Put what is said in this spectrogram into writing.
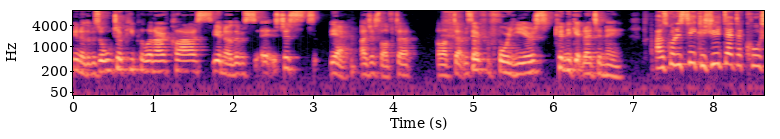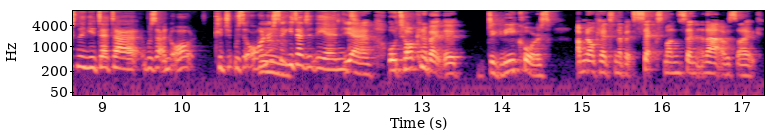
you know, there was older people in our class, you know, there was, it's just, yeah, I just loved it. I loved it. I was there for four years. Couldn't you get rid of me. I was going to say because you did a course and then you did a was it an or could was it honours that you did at the end? Mm. Yeah. Well, talking about the degree course, I'm not kidding. About six months into that, I was like,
